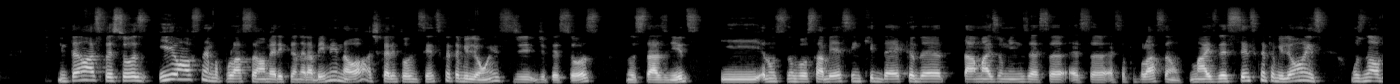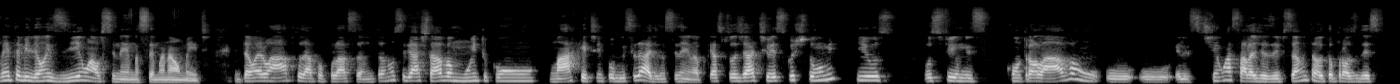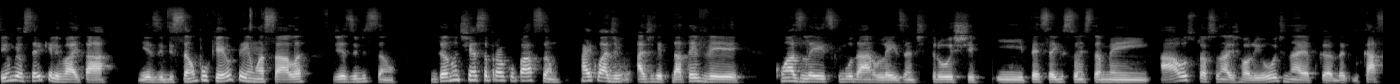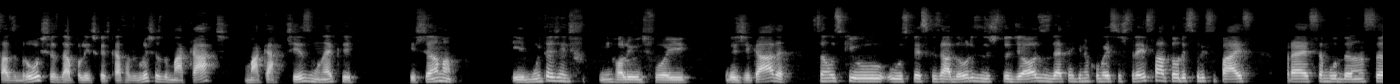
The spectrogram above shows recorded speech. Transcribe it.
Então as pessoas iam ao cinema. A população americana era bem menor, acho que era em torno de 150 milhões de, de pessoas nos Estados Unidos. E eu não, não, vou saber assim que década tá mais ou menos essa, essa, essa população. Mas desses 150 milhões, uns 90 milhões iam ao cinema semanalmente. Então era o hábito da população. Então não se gastava muito com marketing e publicidade no cinema, porque as pessoas já tinham esse costume e os, os filmes controlavam, o, o, eles tinham uma sala de exibição, então eu estou produzindo esse filme, eu sei que ele vai estar tá em exibição, porque eu tenho uma sala de exibição. Então não tinha essa preocupação. Aí com o advento da TV, com as leis que mudaram, leis antitruste e perseguições também aos profissionais de Hollywood, na época do caça às bruxas, da política de caça às bruxas, do McCarthy, macartismo, né, que, que chama, e muita gente em Hollywood foi prejudicada, são os que o, os pesquisadores, os estudiosos determinam como esses três fatores principais para essa mudança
